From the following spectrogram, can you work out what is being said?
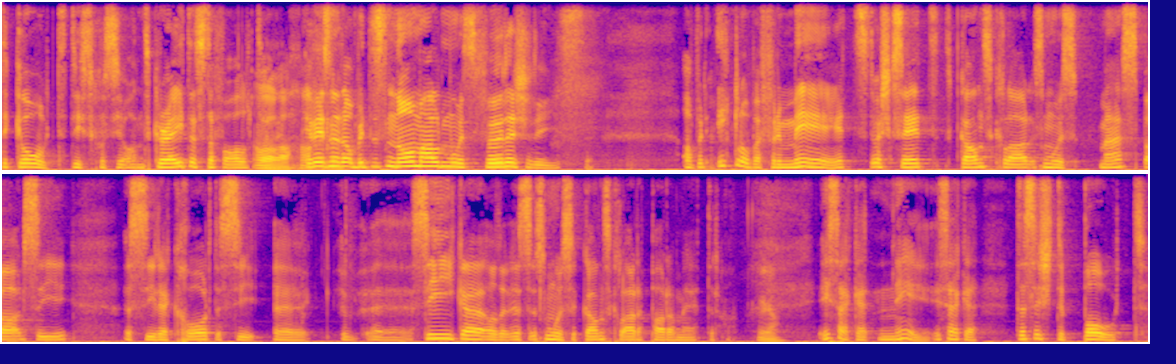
die GOAT-Diskussion, the greatest of all time. Oh, ich weiß nicht, ob ich das nochmal muss vorschreissen. Aber ich glaube, für mich jetzt, du hast gesehen, ganz klar, es muss messbar sein, es sind Rekorde, es sind äh, äh, Siege, oder es, es muss einen ganz klaren Parameter haben. ja. Ich sage, nee, ich sage, das ist der Boat.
